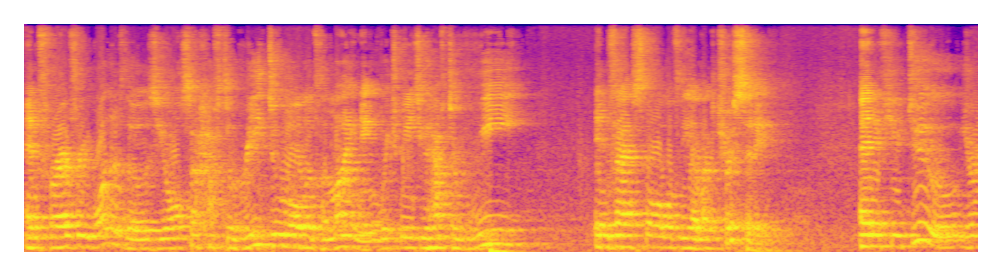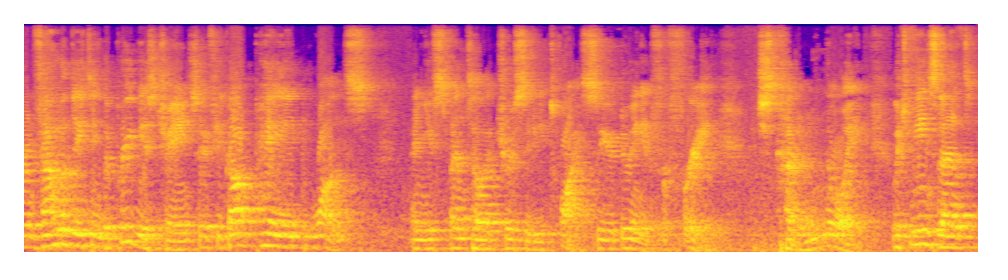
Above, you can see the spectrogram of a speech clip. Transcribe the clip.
And for every one of those, you also have to redo all of the mining, which means you have to reinvest all of the electricity. And if you do, you're invalidating the previous chain. So if you got paid once, and you spent electricity twice, so you're doing it for free, which is kind of annoying. Which means that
